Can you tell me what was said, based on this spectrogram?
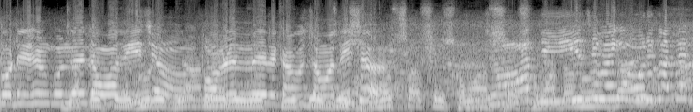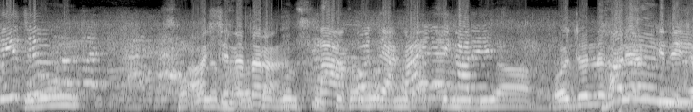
কোটেশন কোন যাতে জমা দিয়েছ? তেঘড়ি গ্রামের প্রবলেমের কাগজ জমা দিয়েছ? সমস্যা ভাই ওর কথা দিয়েছে? আসছে না তারা? ওই জন্য আটকে দিয়েছ?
